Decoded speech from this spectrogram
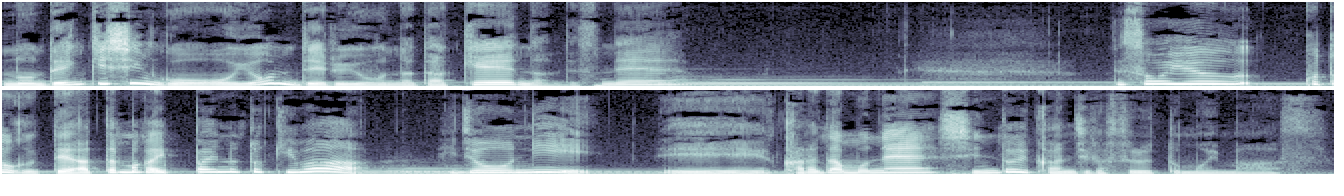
の電気信号を読んでるようなだけなんですね。でそういうことで頭がいっぱいの時は非常に、えー、体もねしんどい感じがすると思います。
